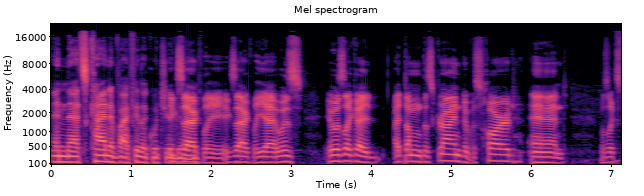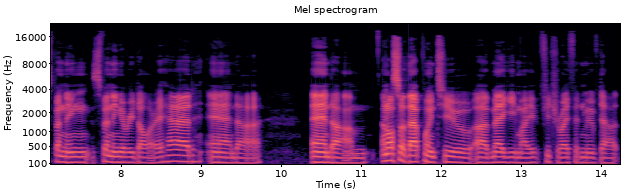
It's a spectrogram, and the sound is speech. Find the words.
and that's kind of I feel like what you're doing. exactly, exactly. Yeah, it was it was like I I'd done this grind. It was hard and was like spending spending every dollar I had, and uh, and um and also at that point too, uh, Maggie, my future wife, had moved out,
